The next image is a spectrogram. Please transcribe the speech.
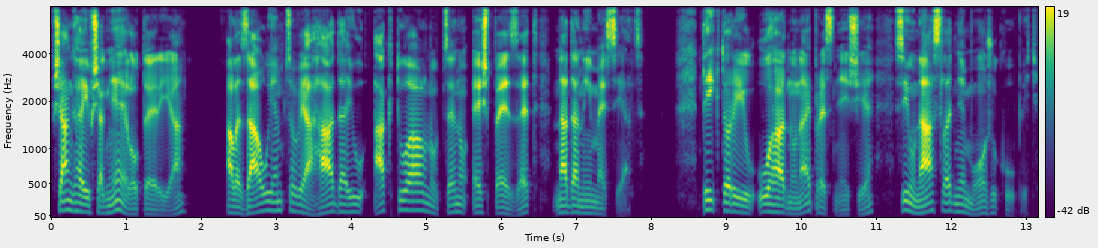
V Šanghaji však nie je lotéria, ale záujemcovia hádajú aktuálnu cenu EŠPZ na daný mesiac. Tí, ktorí ju uhádnu najpresnejšie, si ju následne môžu kúpiť.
